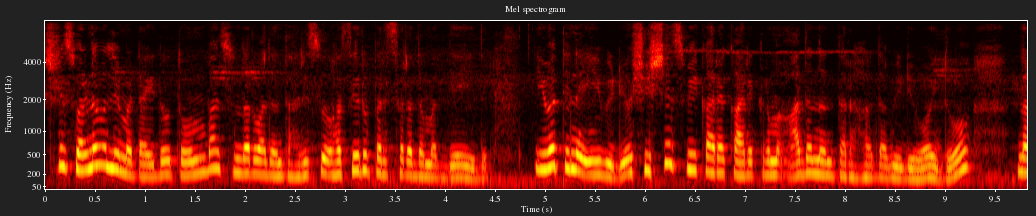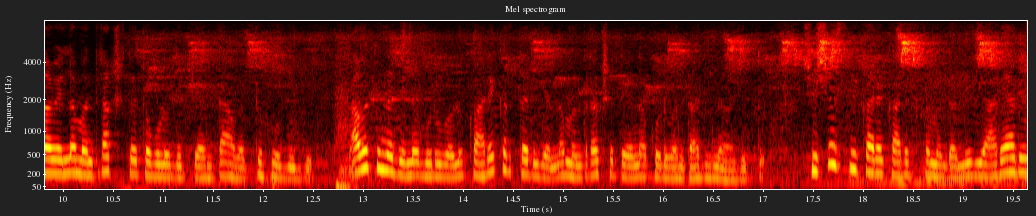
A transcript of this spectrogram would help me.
ಶ್ರೀ ಸ್ವರ್ಣವಲ್ಲಿ ಮಠ ಇದು ತುಂಬ ಸುಂದರವಾದಂಥ ಹರಿಸು ಹಸಿರು ಪರಿಸರದ ಮಧ್ಯೆ ಇದೆ. ಇವತ್ತಿನ ಈ ವಿಡಿಯೋ ಶಿಷ್ಯ ಸ್ವೀಕಾರ ಕಾರ್ಯಕ್ರಮ ಆದ ನಂತರಹದ ವಿಡಿಯೋ ಇದು. ನಾವೆಲ್ಲ ಮಂತ್ರಾಕ್ಷತೆ ತಗೊಳ್ಳೋದಕ್ಕೆ ಅಂತ ಅವತ್ತು ಹೋಗಿದ್ವಿ. ಆವತ್ತಿನ ದಿನ ಗುರುಗಳು ಕಾರ್ಯಕರ್ತರಿಗೆಲ್ಲ ಮಂತ್ರಾಕ್ಷತೆಯನ್ನು ಕೊಡುವಂತಹ ದಿನ ಆಗಿತ್ತು. ಶಿಷ್ಯ ಸ್ವೀಕಾರ ಕಾರ್ಯಕ್ರಮದಲ್ಲಿ ಯಾರ್ಯಾರು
